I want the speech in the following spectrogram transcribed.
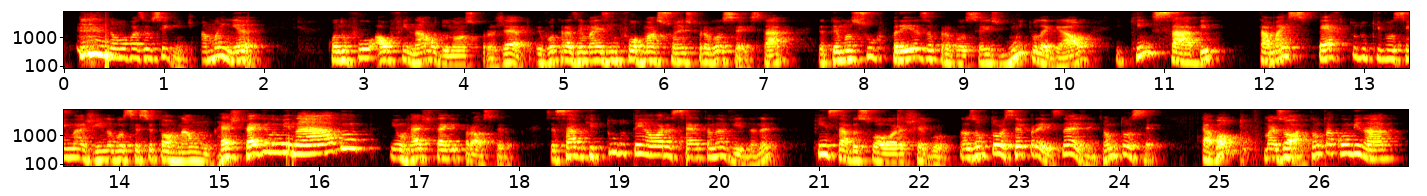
então vou fazer o seguinte: amanhã, quando for ao final do nosso projeto, eu vou trazer mais informações para vocês, tá? Eu tenho uma surpresa para vocês muito legal e quem sabe está mais perto do que você imagina você se tornar um hashtag iluminado e um hashtag próspero. Você sabe que tudo tem a hora certa na vida, né? Quem sabe a sua hora chegou? Nós vamos torcer para isso, né, gente? Vamos torcer. Tá bom? Mas ó, então tá combinado.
